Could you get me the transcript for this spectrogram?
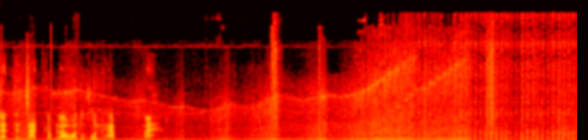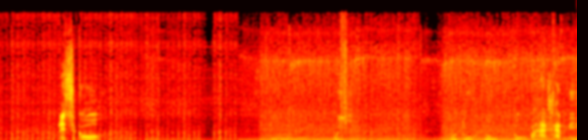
จัดจะจัดกับเราอะทุกคนครับมา let's go อุ้ยอู้ดุดุดุมากคันนี้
